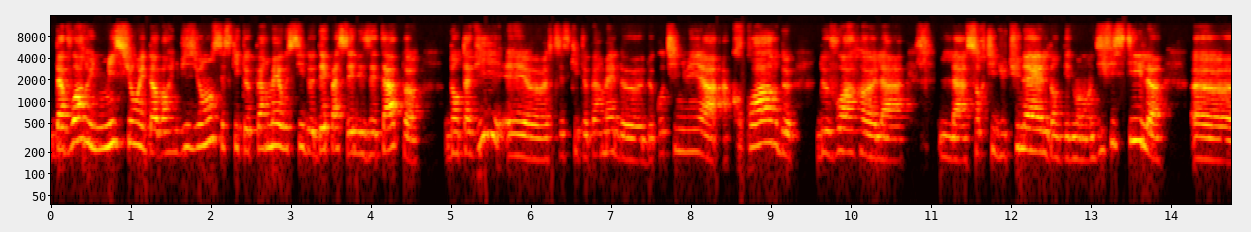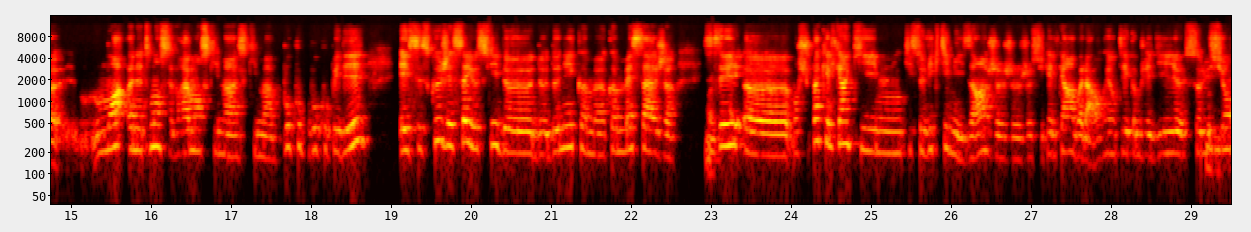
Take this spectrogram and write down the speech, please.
d'avoir une mission et d'avoir une vision, c'est ce qui te permet aussi de dépasser les étapes dans ta vie et euh, c'est ce qui te permet de, de continuer à, à, croire, de, de voir euh, la, la, sortie du tunnel dans des moments difficiles, euh, moi, honnêtement, c'est vraiment ce qui m'a, ce qui m'a beaucoup, beaucoup aidé. Et c'est ce que j'essaye aussi de, de, donner comme, comme message. C'est, euh, bon, je suis pas quelqu'un qui, qui se victimise. Hein. Je, je, je, suis quelqu'un, voilà, orienté, comme j'ai dit, solution.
